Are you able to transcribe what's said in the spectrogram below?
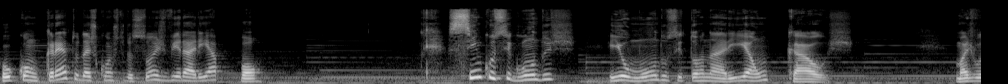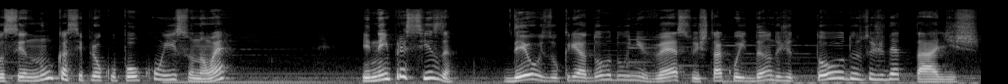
O concreto das construções viraria pó. Cinco segundos e o mundo se tornaria um caos. Mas você nunca se preocupou com isso, não é? E nem precisa. Deus, o Criador do universo, está cuidando de todos os detalhes.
